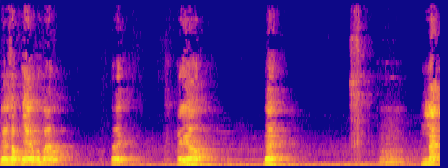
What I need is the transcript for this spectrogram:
Để dọc nghe nó còn báo. Đấy. Anh hiểu không? Đây. Nặng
